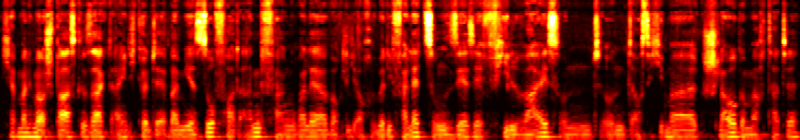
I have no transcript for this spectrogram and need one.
ich habe manchmal auch Spaß gesagt, eigentlich könnte er bei mir sofort anfangen, weil er wirklich auch über die Verletzungen sehr sehr viel weiß und und auch sich immer schlau gemacht hatte.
